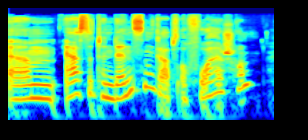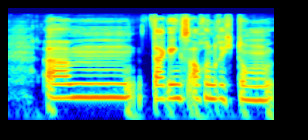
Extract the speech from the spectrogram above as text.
Ähm, erste Tendenzen gab es auch vorher schon. Ähm, da ging es auch in Richtung,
